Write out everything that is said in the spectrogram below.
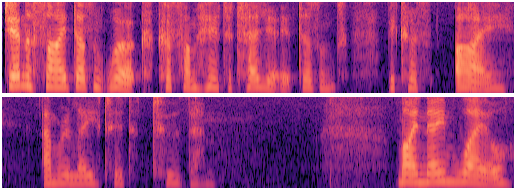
genocide doesn't work, because I'm here to tell you it doesn't, because I am related to them. My name, Whale,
